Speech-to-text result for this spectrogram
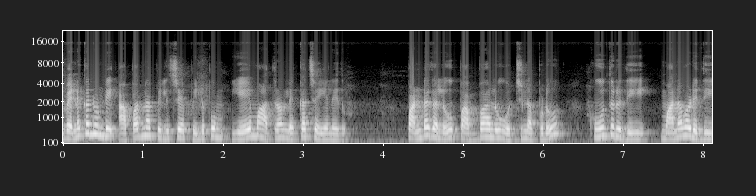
వెనక నుండి అపర్ణ పిలిచే పిలుపు ఏమాత్రం లెక్క చేయలేదు. పండగలు పబ్బాలు వచ్చినప్పుడు కూతురుది మనవడిది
